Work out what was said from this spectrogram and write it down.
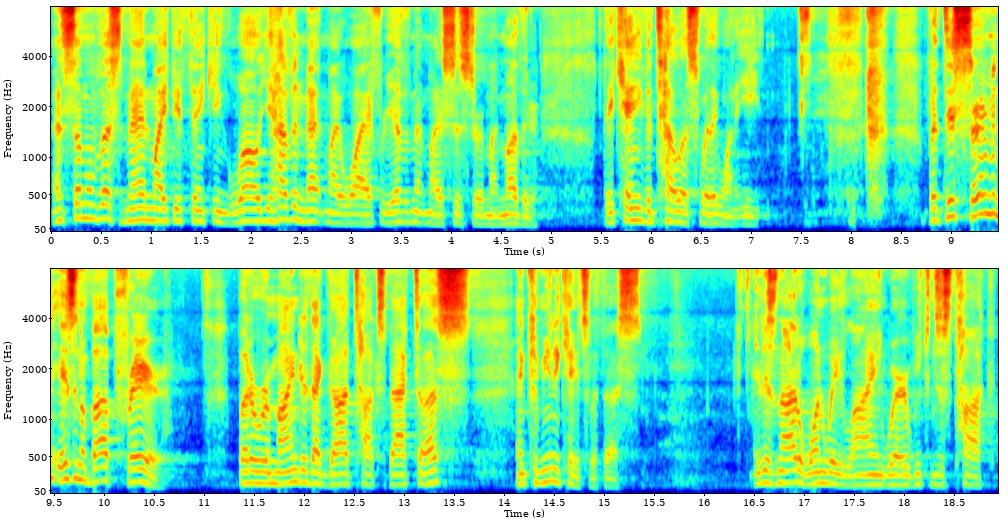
And some of us men might be thinking, well, you haven't met my wife or you haven't met my sister or my mother. They can't even tell us where they want to eat. but this sermon isn't about prayer, but a reminder that God talks back to us and communicates with us. It is not a one way line where we can just talk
